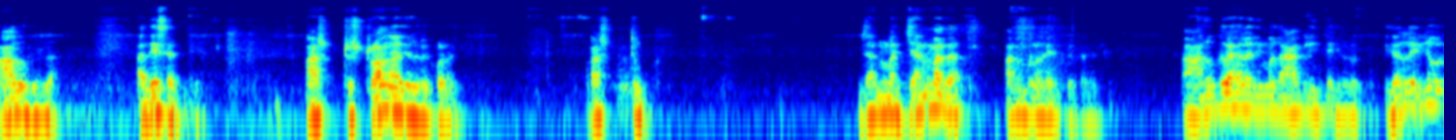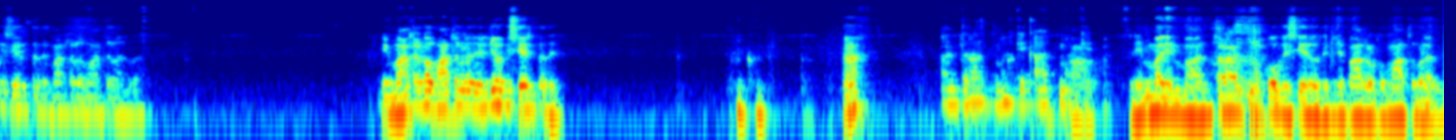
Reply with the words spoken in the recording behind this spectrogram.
ಆಗುದಿಲ್ಲ. ಅದೇ ಸತ್ಯ. ಅಷ್ಟು ಸ್ಟ್ರಾಂಗ್ ಆಗಿರ್ಬೇಕು ಒಳಗೆ. ಅಷ್ಟು ಜನ್ಮ, ಜನ್ಮದ ಅನುಗ್ರಹ ಇರ್ಬೇಕು ಅದಕ್ಕೆ. ಆ ಅನುಗ್ರಹ ಎಲ್ಲ ನಿಮ್ಮದು ಆಗ್ಲಿ ಅಂತ ಹೇಳುದು. ಇದೆಲ್ಲ ಎಲ್ಲಿ ಹೋಗಿ ಸೇರ್ತದೆ ಮಾತಾಡೋ ಮಾತುಗಳೆಲ್ಲ ಈ ಮಾತಾಡೋ ಮಾತುಗಳನ್ನು ಎಲ್ಲಿ ಹೋಗಿ ಸೇರ್ತದೆ? ಹ? ಅಂತರಾತ್ಮಕ್ಕೆ ಆತ್ಮಕ್ಕೆ. ನಿಮ್ಮ ನಿಮ್ಮ ಅಂತರಾತ್ಮಕ್ಕೆ ಹೋಗಿ ಸೇರೋದು ಇಲ್ಲಿ ಮಾತಾಡೋ ಮಾತುಗಳೆಲ್ಲ.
